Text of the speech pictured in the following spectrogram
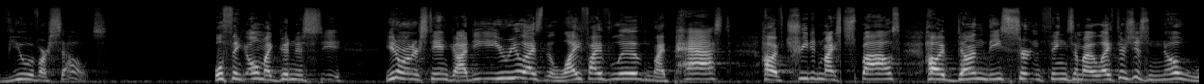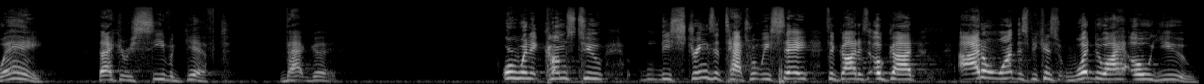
view of ourselves. We'll think, oh my goodness, you don't understand God. You realize the life I've lived, my past, how I've treated my spouse, how I've done these certain things in my life. There's just no way that I could receive a gift that good. Or when it comes to these strings attached, what we say to God is, oh God, I don't want this because what do I owe you?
